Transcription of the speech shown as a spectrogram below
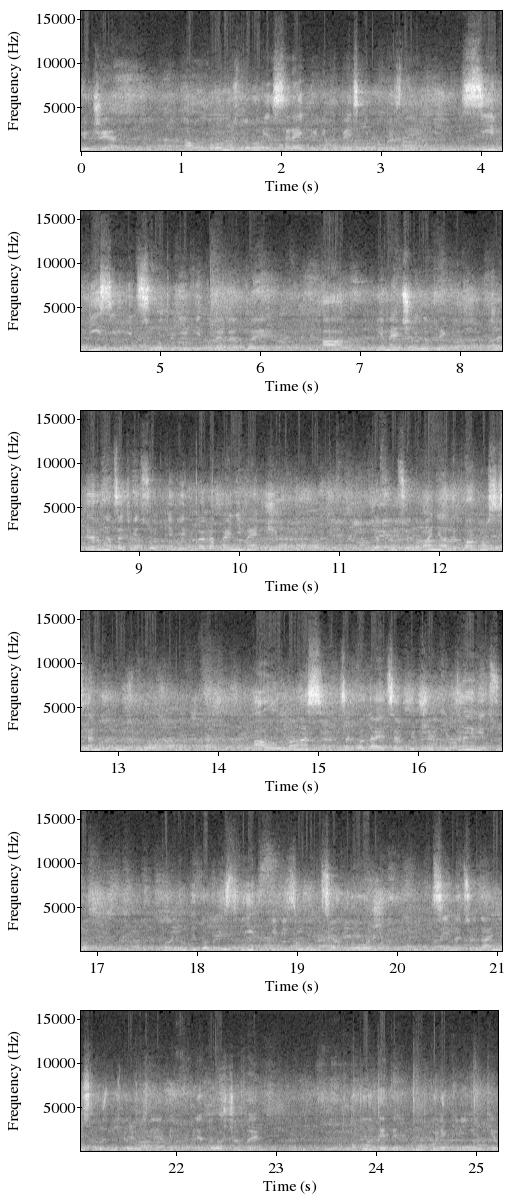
бюджету на охорону здоров'я середньоєвропейський показник 7-8% від ВВП. А в Німеччині, наприклад, 14% від ВВП Німеччини для функціонування адекватної системи охорони здоров'я. А у нас закладається в бюджеті 3%. То люди добрі, звідки візьмуться гроші цій національній службі здоров'я для того, щоб оплатити поліклініків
